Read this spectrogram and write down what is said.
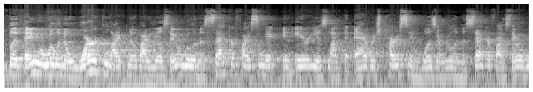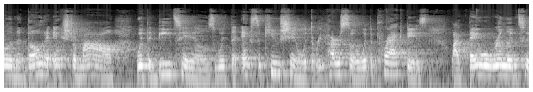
but they were willing to work like nobody else. They were willing to sacrifice in, in areas like the average person wasn't willing to sacrifice. They were willing to go the extra mile with the details, with the execution, with the rehearsal, with the practice. Like they were willing to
